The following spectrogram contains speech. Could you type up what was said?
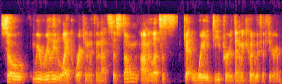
So we really like working within that system. Um, it lets us get way deeper than we could with Ethereum.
